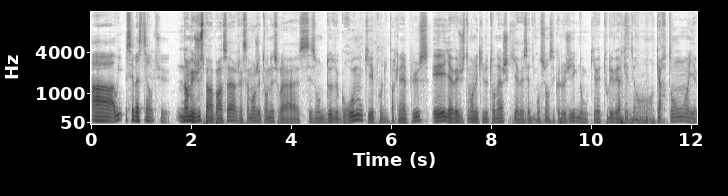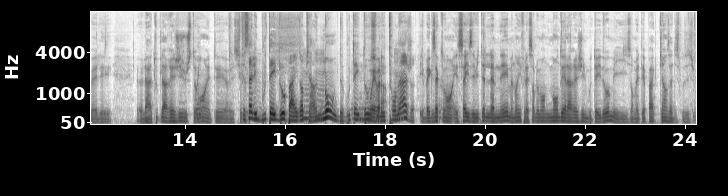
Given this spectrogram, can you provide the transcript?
à oui Sébastien tu Non, mais juste par rapport à ça, récemment j'ai tourné sur la saison 2 de Groom, qui est produite par Canal+, et il y avait justement l'équipe de tournage qui avait cette conscience écologique, donc il y avait tous les verres qui étaient en carton, il y avait les... euh, là, toute la régie justement était... euh, parce que de- ça les bouteilles d'eau par exemple il y a un nombre de bouteilles d'eau Ouais, sur voilà. les tournages Et bah exactement, et ça ils évitaient de l'amener, maintenant il fallait simplement demander à la régie une bouteille d'eau, mais ils en mettaient pas 15 à disposition.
